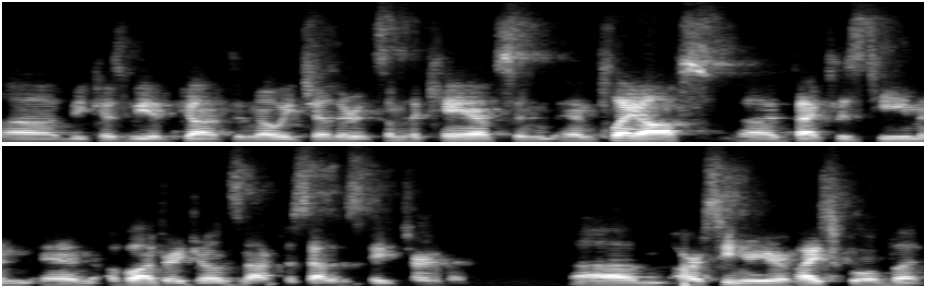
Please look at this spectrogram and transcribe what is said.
uh, because we had got to know each other at some of the camps and, and playoffs. Uh, in fact, his team and, and Avondre Jones knocked us out of the state tournament um, our senior year of high school, but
